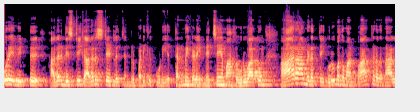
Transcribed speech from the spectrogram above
ஊரை விட்டு அதர் டிஸ்ட்ரிக்ட் அதர் ஸ்டேட்டில் சென்று படிக்கக்கூடிய தன்மைகளை நிச்சயமாக உருவாக்கும். ஆறாம் இடத்தை குரு பகவான் பார்க்கறதுனால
